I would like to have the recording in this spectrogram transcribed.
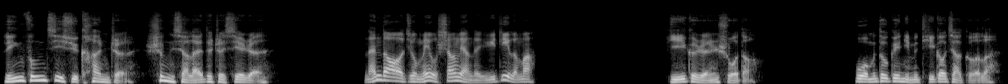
林峰继续看着剩下来的这些人，难道就没有商量的余地了吗？一个人说道：“我们都给你们提高价格了，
